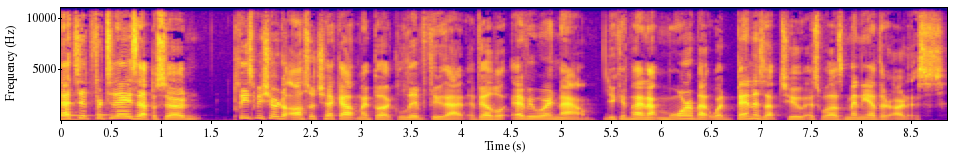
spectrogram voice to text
That's it for today's episode. Please be sure to also check out my book, Lived Through That, available everywhere now. You can find out more about what Ben is up to, as well as many other artists.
